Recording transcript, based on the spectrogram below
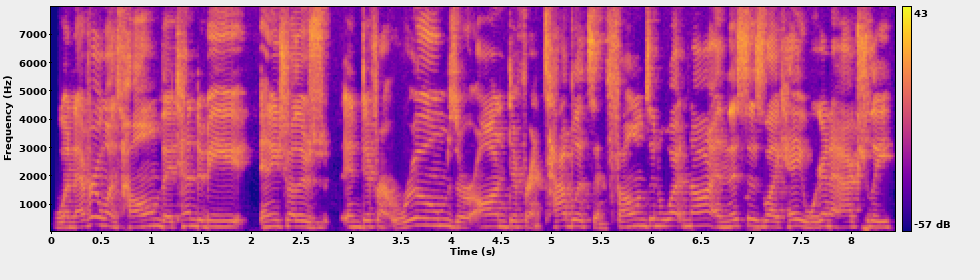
when everyone's home, they tend to be in each other's in different rooms or on different tablets and phones and whatnot. And this is like, hey, we're going to actually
